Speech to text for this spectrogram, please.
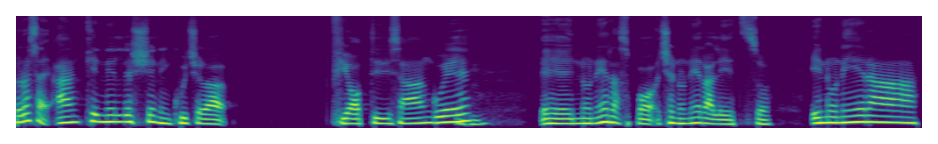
Però sai, anche nelle scene in cui c'era fiotti di sangue, Mhm. eh, non era sporco, cioè non era lezzo e non era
